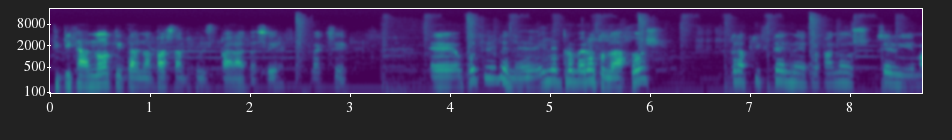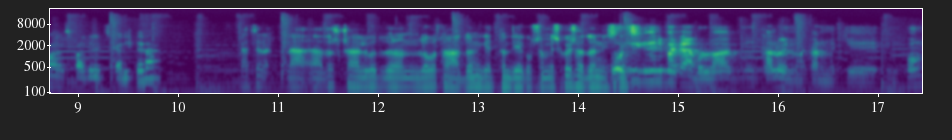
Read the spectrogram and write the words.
την πιθανότητα να πας να παιχνίδι στην παράταση. Εντάξει. Ε, οπότε δεν είναι. Είναι τρομερό το λάθος. Τώρα ποιοι φταίνε, προφανώς ξέρει η ομάδα της Παντρέτη καλύτερα. Κάτσε να, να, να, δώσω ξανά λίγο τον λόγο στον Αντώνη γιατί τον διέκοψα. Με συγχωρείς, Αντώνη. Όχι, δεν υπάρχει κανένα πρόβλημα. Καλό είναι να κάνουμε και ping-pong.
